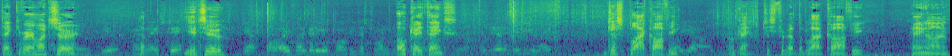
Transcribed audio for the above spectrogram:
Thank you very much, sir. Thank you. Have a nice day. You too. Yeah. Oh, I forgot your coffee. Just one more. Okay, thanks. Yeah. I didn't give you, right? Just black coffee. Oh, yeah. Okay, just forgot the black coffee. Hang on.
